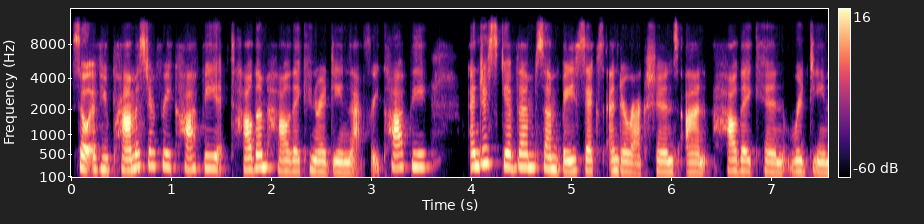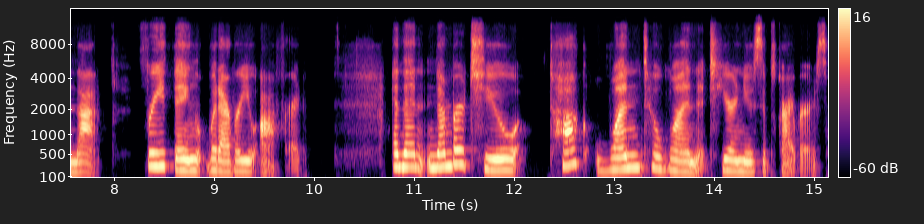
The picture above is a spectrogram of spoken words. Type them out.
So, if you promised a free coffee, tell them how they can redeem that free coffee and just give them some basics and directions on how they can redeem that free thing, whatever you offered. And then number 2, talk one to one to your new subscribers.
